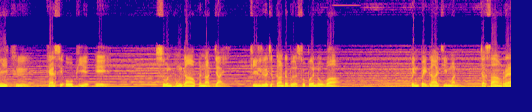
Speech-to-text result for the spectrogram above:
นี่คือ Cassiopeia A ส่วนของดาวขนาดใหญ่ที่เหลือจากการระเบิดซูเปอร์โนวาเป็นไปได้ที่มันจะสร้างแร่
